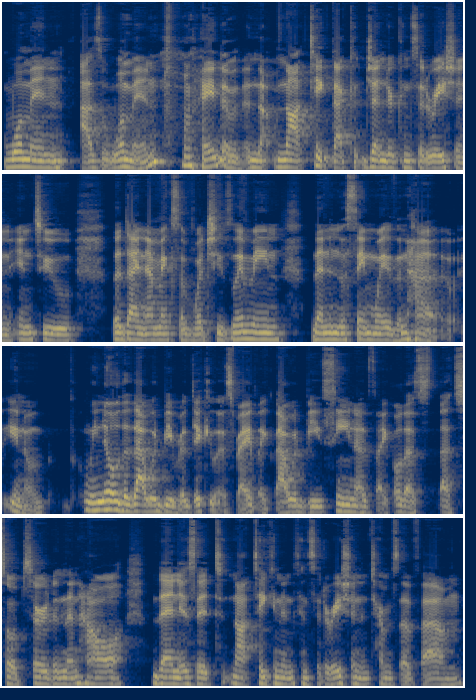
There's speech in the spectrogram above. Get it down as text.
woman as a woman right? And not, not take that gender consideration into the dynamics of what she's living then in the same way then how you know we know that that would be ridiculous right? Like that would be seen as like oh that's that's so absurd. And then how then is it not taken in consideration in terms of um,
